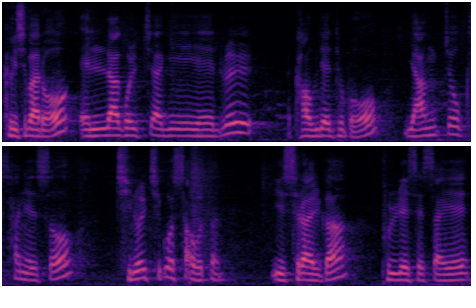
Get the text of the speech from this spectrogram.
그것이 바로 엘라 골짜기를 가운데 두고 양쪽 산에서 진을 치고 싸웠던 이스라엘과 블레셋 사이의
